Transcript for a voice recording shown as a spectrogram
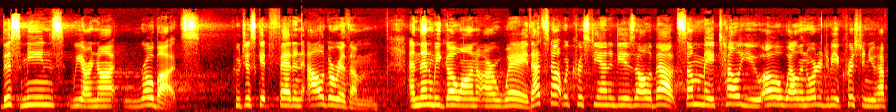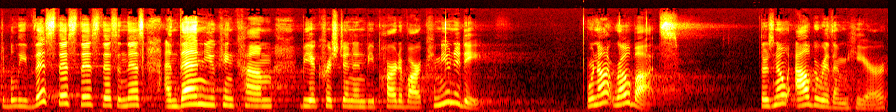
This means we are not robots who just get fed an algorithm and then we go on our way. That's not what Christianity is all about. Some may tell you, oh, well, in order to be a Christian, you have to believe this, this, this, this, and this, and then you can come be a Christian and be part of our community. We're not robots. There's no algorithm here.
